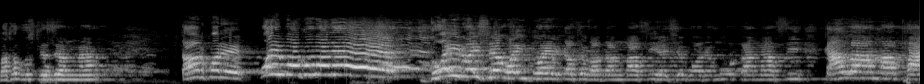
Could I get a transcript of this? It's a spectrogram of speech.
কথা বুঝতেছেন না? তারপরে ওই ভগবানে দই রয়েছে, ওই দইয়ের কাছে বাদাম মাসি এসে পরে মোটা মাসি কালা মাথা,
